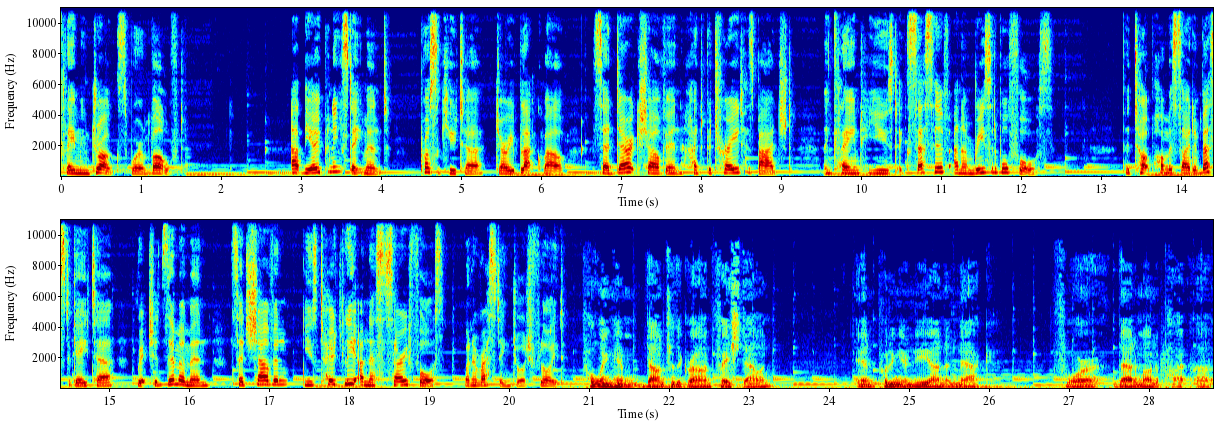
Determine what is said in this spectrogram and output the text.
claiming drugs were involved. At the opening statement, Prosecutor Jerry Blackwell said Derek Chauvin had betrayed his badge and claimed he used excessive and unreasonable force. The top homicide investigator, Richard Zimmerman, said Chauvin used totally unnecessary force when arresting George Floyd. Pulling him down to the ground, face down, and putting your knee on the neck for that amount of uh,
